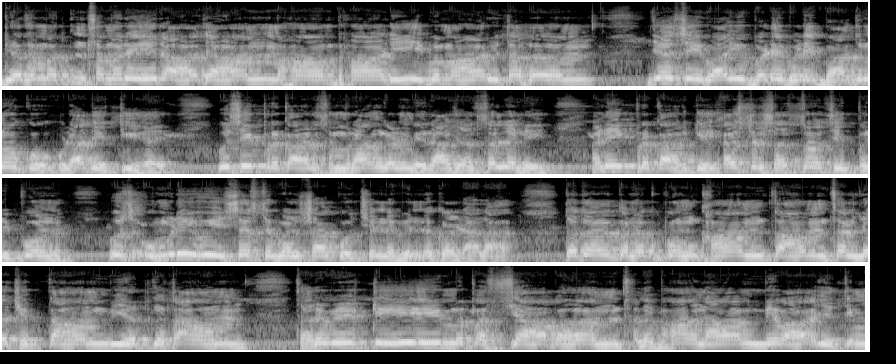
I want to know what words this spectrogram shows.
व्यधमत समरे राजा महाभ्राणी मारुत। जैसे वायु बड़े बड़े बादलों को उड़ा देती है, उसी प्रकार सम्रांगण में राजा सल ने अनेक प्रकार के अस्त्र शस्त्रों से परिपूर्ण उस उमड़ी हुई शस्त्र वर्षा को छिन्न भिन्न कर डाला। तथा कनक पुंखाम ताम शल्य क्षिप्ताम विहदगताम सर्वेष्टि पश्यापहम सलभानाम विवायतिम।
